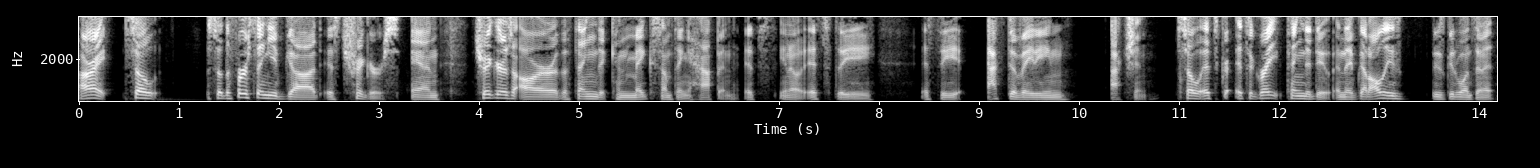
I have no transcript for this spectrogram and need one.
All right. So, so the first thing you've got is triggers, and triggers are the thing that can make something happen. It's you know, it's the it's the activating action so it's it's a great thing to do, and they've got all these these good ones in it.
